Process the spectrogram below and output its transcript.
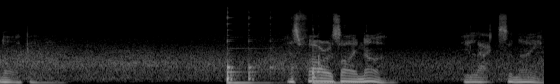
not again. As far as I know, it lacks a name,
